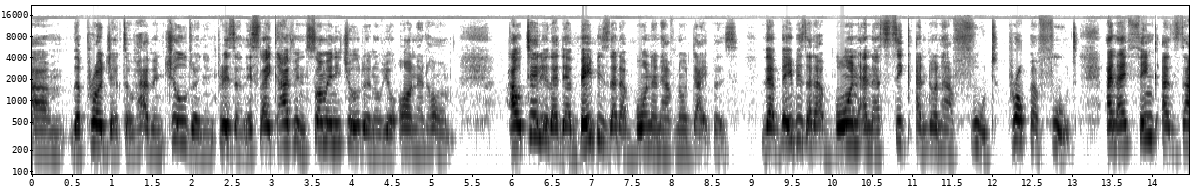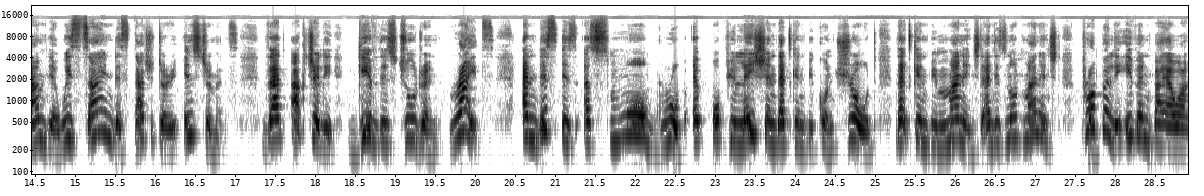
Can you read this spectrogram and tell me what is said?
um, the project of having children in prison. It's like having so many children of your own at home. I'll tell you that there are babies that are born and have no diapers. There are babies that are born and are sick and don't have food, proper food. And I think as Zambia, we signed the statutory instruments that actually give these children rights. And this is a small group, a population that can be controlled, that can be managed, and is not managed properly even by our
